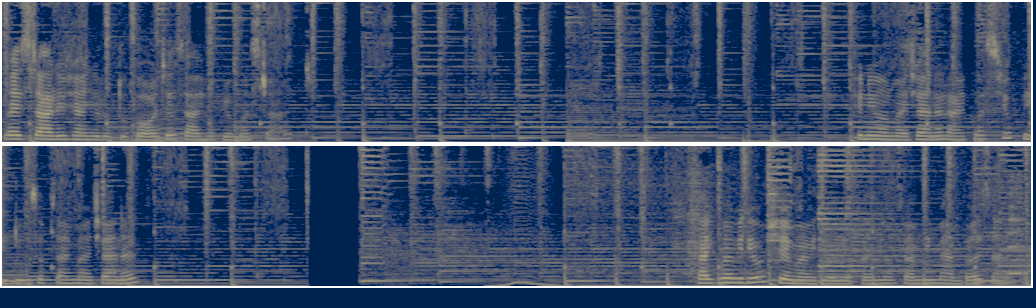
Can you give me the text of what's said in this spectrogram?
Very stylish and you look too gorgeous. I hope you must try it If you're new on my channel, I request you please do subscribe my channel. Like my video, share my video with your friends, your family members and others.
